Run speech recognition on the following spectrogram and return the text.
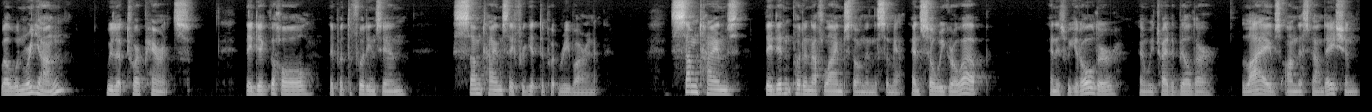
Well, when we're young, we look to our parents. They dig the hole, they put the footings in. Sometimes they forget to put rebar in it. Sometimes they didn't put enough limestone in the cement. And so we grow up, and as we get older and we try to build our lives on this foundation,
